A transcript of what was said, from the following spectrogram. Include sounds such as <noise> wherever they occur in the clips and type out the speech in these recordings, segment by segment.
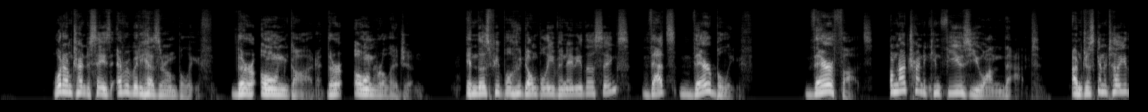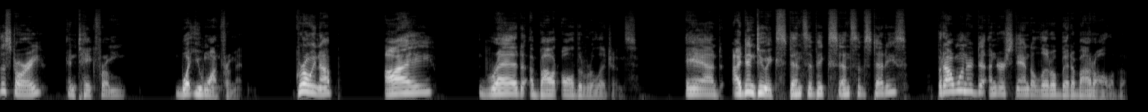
What I'm trying to say is everybody has their own belief their own God, their own religion. And those people who don't believe in any of those things, that's their belief, their thoughts. I'm not trying to confuse you on that. I'm just going to tell you the story and take from what you want from it. Growing up, I read about all the religions. And I didn't do extensive, extensive studies, but I wanted to understand a little bit about all of them,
